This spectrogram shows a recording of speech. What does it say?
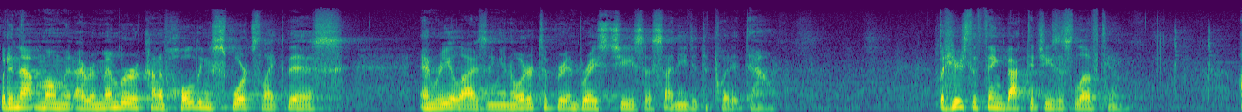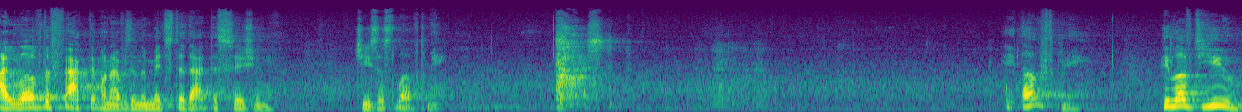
But in that moment, I remember kind of holding sports like this and realizing in order to embrace Jesus, I needed to put it down. But here's the thing back to Jesus loved him. I love the fact that when I was in the midst of that decision, Jesus loved me. He loved me. He loved you.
